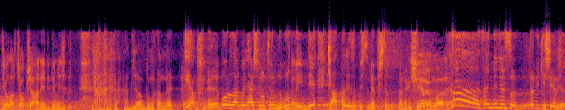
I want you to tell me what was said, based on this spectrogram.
Videolar çok şahaneydi değil mi? Can bunlar ne? Ya e, bu aralar böyle her şeyi unutuyorum da unutmayayım diye kağıtlara yazıp üstüme yapıştırdım. İşe yarıyor mu bari? Ha, sen ne diyorsun? Tabii ki işe yarıyor.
